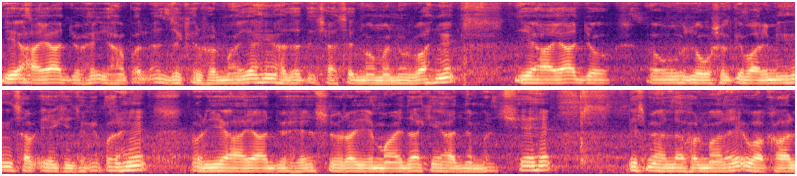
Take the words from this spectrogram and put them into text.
یہ آیات جو ہے یہاں پر ذکر فرمایا ہیں۔ حضرت شاست محمد نرواز نے یہ آیات جو وضو غسل کے بارے میں ہیں، سب ایک ہی جگہ پر ہیں۔ اور یہ آیات جو ہے سورہ معاہدہ کی عاد نمبر چھ ہے۔ اس میں اللہ فرما رہے وقال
